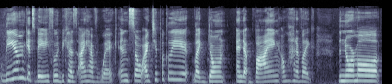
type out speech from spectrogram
Liam gets baby food because I have WIC, and so I typically like don't end up buying a lot of like the normal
